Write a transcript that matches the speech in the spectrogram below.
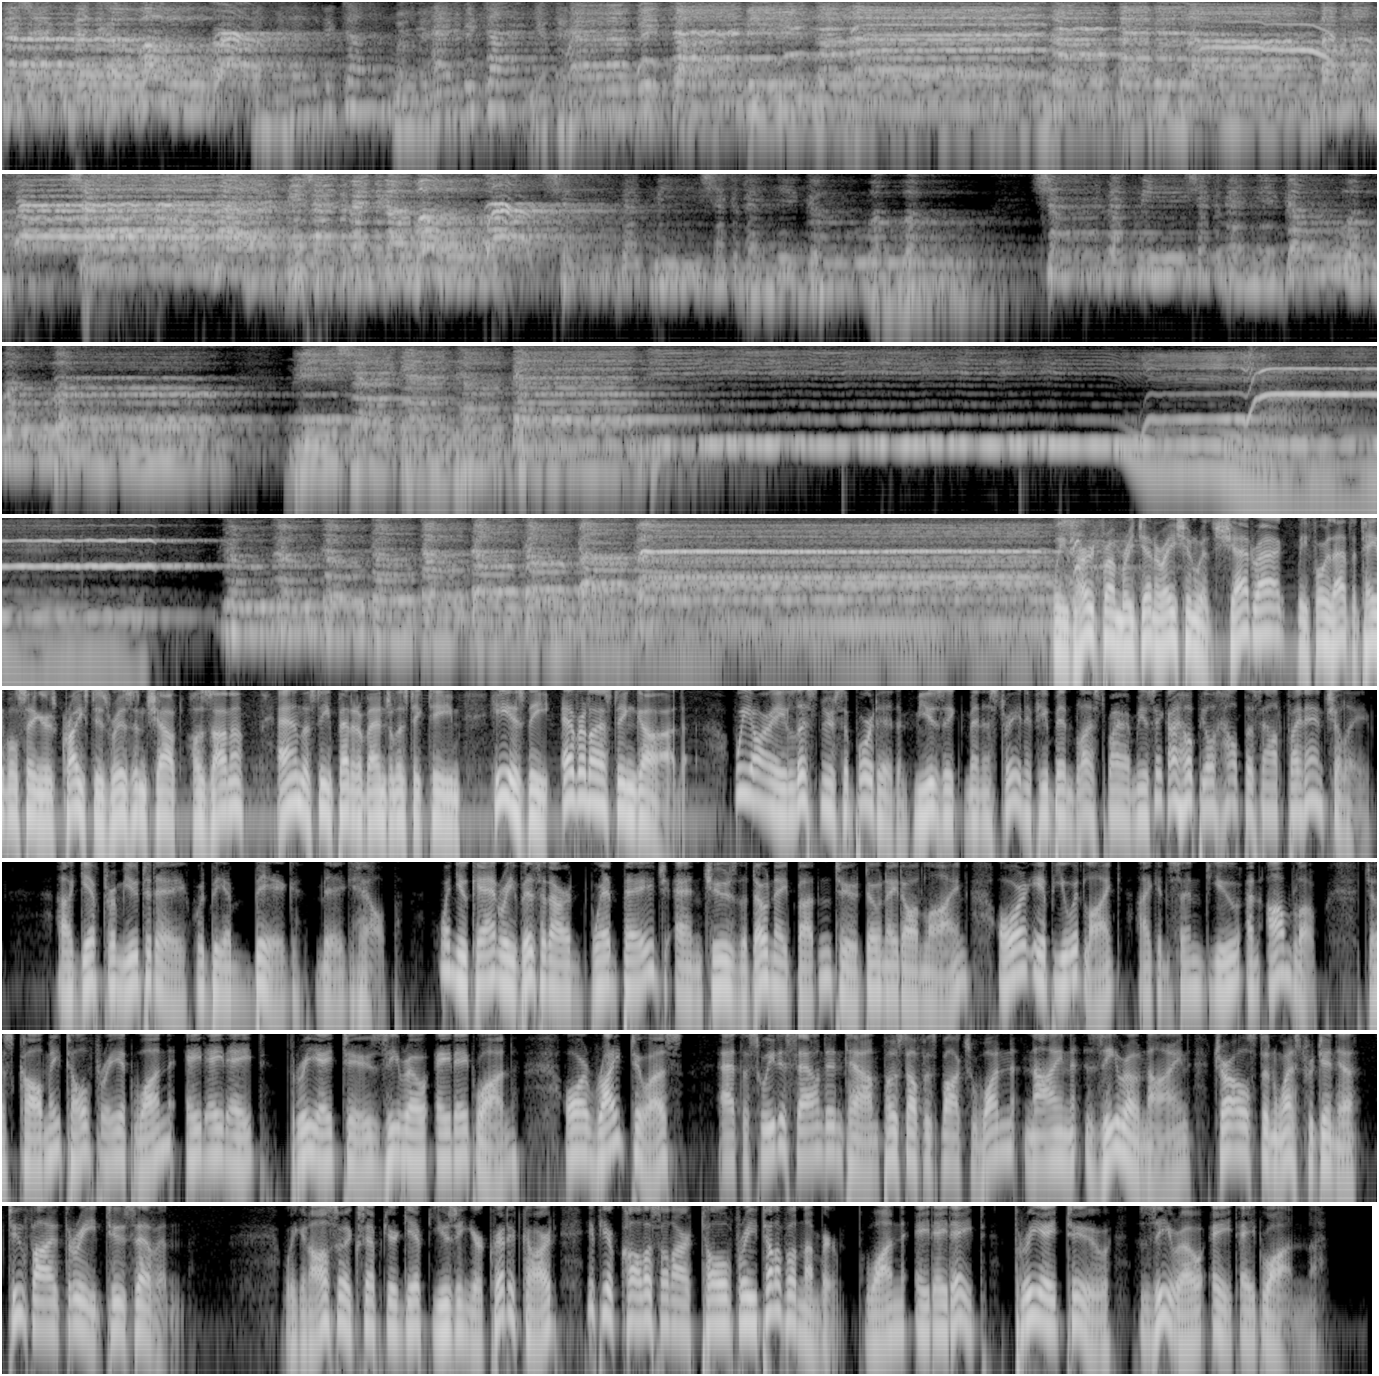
Meshach, Abednego. Whoa. And they had a big time. Well, they had a big time. Yes, they had a big time We've heard from Regeneration with Shadrach. Before that, the table singers Christ is Risen shout Hosanna, and the Steve Pettit evangelistic team He is the Everlasting God. We are a listener supported music ministry, and if you've been blessed by our music, I hope you'll help us out financially. A gift from you today would be a big, big help. When you can, revisit our webpage and choose the donate button to donate online, or if you would like, I can send you an envelope. Just call me toll free at 1 888 382 0881 or write to us at the sweetest sound in town, Post Office Box 1909, Charleston, West Virginia 25327. We can also accept your gift using your credit card if you call us on our toll free telephone number 1 888 382 0881.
